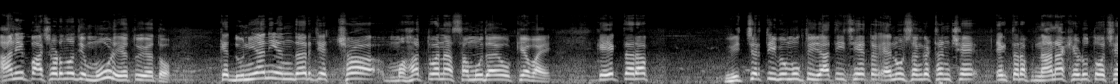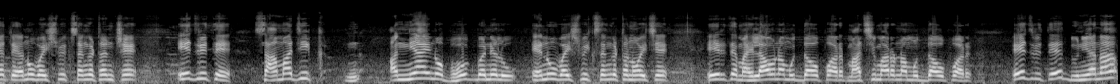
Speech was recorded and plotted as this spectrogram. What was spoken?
આની પાછળનો જે મૂળ હેતુ હતો કે દુનિયાની અંદર જે છ મહત્ત્વના સમુદાયો કહેવાય કે એક તરફ વિચરતી વિમુક્તિ જાતિ છે, તો એનું સંગઠન છે, એક તરફ નાના ખેડૂતો છે, તો એનું વૈશ્વિક સંગઠન છે. એ જ રીતે સામાજિક અન્યાયનો ભોગ બનેલું એનું વૈશ્વિક સંગઠન હોય છે. એ રીતે મહિલાઓના મુદ્દા ઉપર, માછીમારોના મુદ્દા ઉપર, એ જ રીતે દુનિયાના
